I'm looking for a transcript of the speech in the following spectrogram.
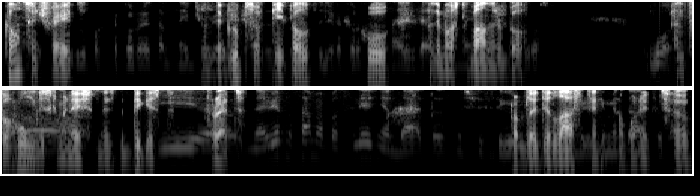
concentrate on the groups of people who are the most vulnerable and for whom discrimination is the biggest threat. Probably the last thing I wanted to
